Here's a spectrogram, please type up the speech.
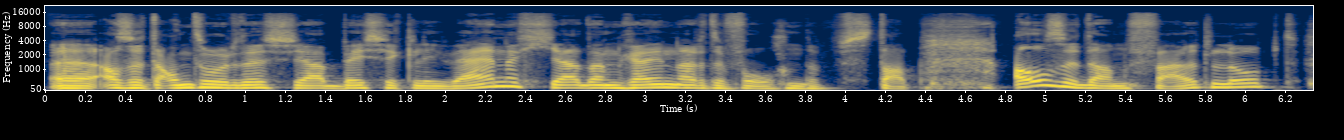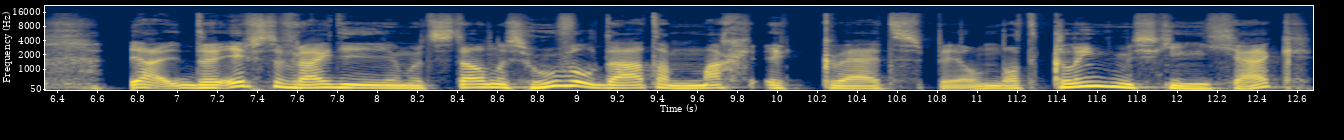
Uh, als het antwoord is, ja, basically weinig, ja, dan ga je naar de volgende stap. Als het dan fout loopt, ja, de eerste vraag die je moet stellen is, hoeveel data mag ik kwijtspelen? Dat klinkt misschien gek,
